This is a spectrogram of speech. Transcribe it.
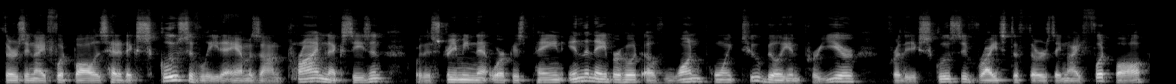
Thursday Night Football is headed exclusively to Amazon Prime next season, where the streaming network is paying in the neighborhood of 1.2 billion per year for the exclusive rights to Thursday Night Football,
